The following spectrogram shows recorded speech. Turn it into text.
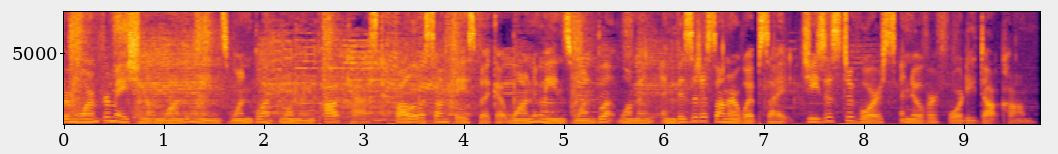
For more information on Wanda Means One Blunt Woman podcast, follow us on Facebook at Wanda Means One Blunt Woman and visit us on our website, JesusDivorceAndOver40.com.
